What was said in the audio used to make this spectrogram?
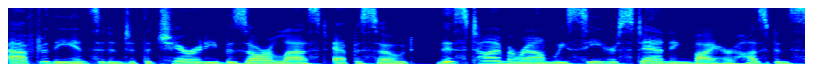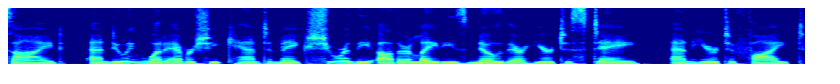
After the incident at the charity bazaar last episode, this time around we see her standing by her husband's side and doing whatever she can to make sure the other ladies know they're here to stay and here to fight.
